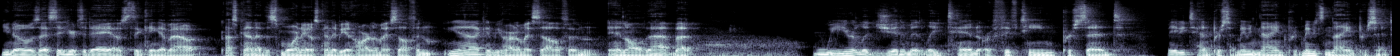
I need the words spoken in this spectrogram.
you know, as I sit here today, I was thinking about, I was kind of this morning, I was kind of being hard on myself. And yeah, I can be hard on myself and, and all of that. But we are legitimately 10 or 15%, maybe 10%, maybe 9, maybe it's 9%.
